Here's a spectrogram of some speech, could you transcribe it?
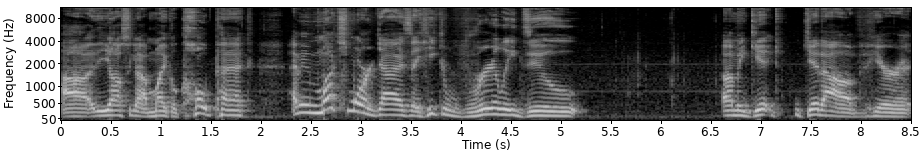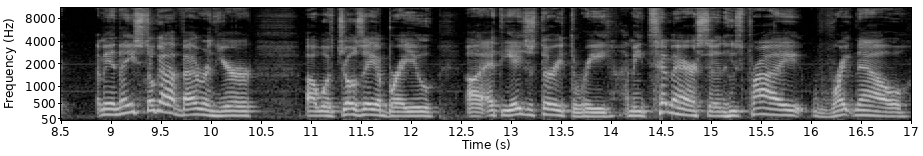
Uh, you also got Michael Kopech. I mean, much more guys that he could really do. I mean, get get out of here. I mean, then you still got a veteran here uh, with Jose Abreu uh, at the age of 33. I mean, Tim Anderson, who's probably right now,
